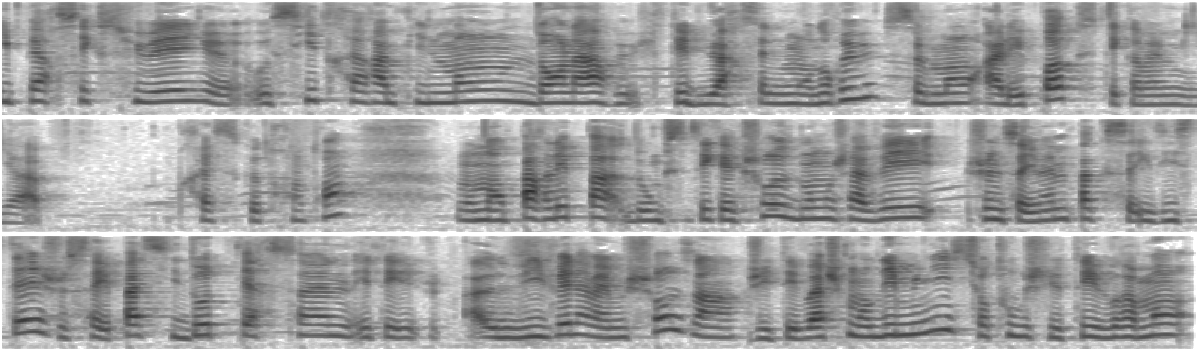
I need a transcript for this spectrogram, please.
hyper sexuée aussi très rapidement dans la rue. C'était du harcèlement de rue, seulement à l'époque, c'était quand même il y a presque 30 ans, on n'en parlait pas. Donc c'était quelque chose dont j'avais, je ne savais même pas que ça existait, je ne savais pas si d'autres personnes étaient, vivaient la même chose. Hein. J'étais vachement démunie, surtout que j'étais vraiment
